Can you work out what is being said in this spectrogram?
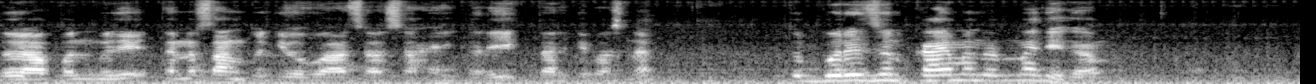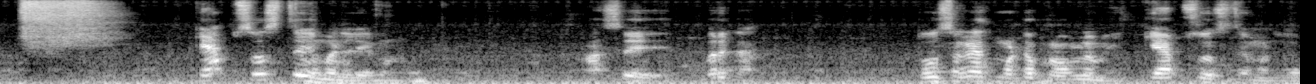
तर आपण म्हणजे त्यांना सांगतो की बाबा असं असं आहे का एक तारखेपासून. तर बरेच जण काय म्हणतात माहिती का? कॅप स्वस्त आहे म्हणले म्हणून. असं आहे बरं का? तो सगळ्यात मोठा प्रॉब्लेम आहे. कॅब स्वस्त म्हणलं.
